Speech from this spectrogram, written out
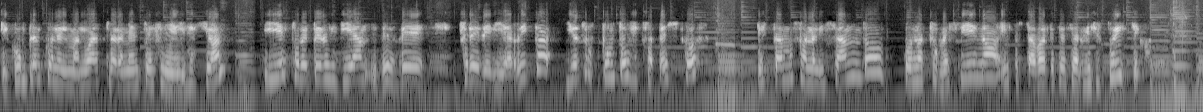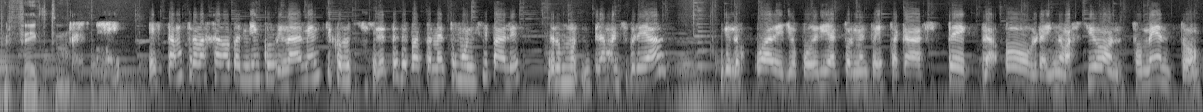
que cumplan con el manual claramente de señalización y estos letreros irían desde Freire Rica y otros puntos estratégicos que estamos analizando con nuestros vecinos y prestadores de servicios turísticos. Perfecto. Estamos trabajando también coordinadamente con los diferentes departamentos municipales de, la municipalidad, de los cuales yo podría actualmente destacar TECLA, Obra, Innovación, Fomento,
